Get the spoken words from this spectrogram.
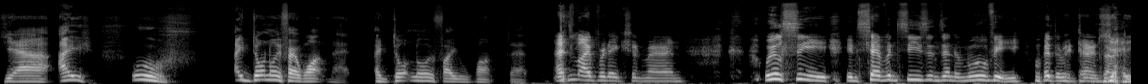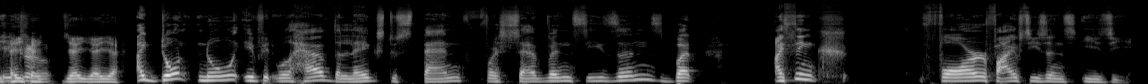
yeah. I ooh, I don't know if I want that. I don't know if I want that. That's my prediction, man. We'll see in seven seasons and a movie whether it turns out Yeah, to be yeah, yeah, true. yeah, yeah, yeah. I don't know if it will have the legs to stand for seven seasons, but I think four, five seasons easy.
